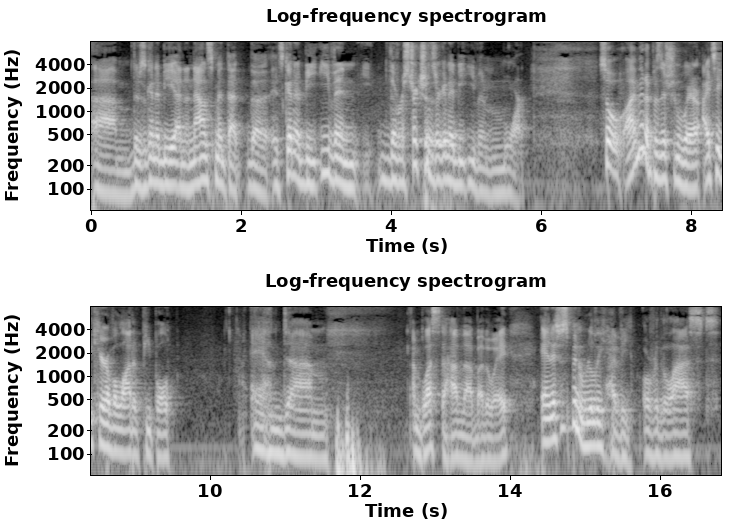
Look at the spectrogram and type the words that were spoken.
um, there's going to be an announcement that the it's going to be even the restrictions are going to be even more. So I'm in a position where I take care of a lot of people, and um, I'm blessed to have that, by the way. And it's just been really heavy over the last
